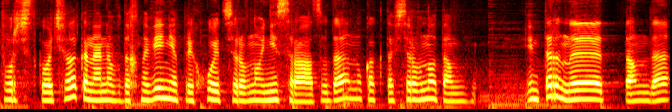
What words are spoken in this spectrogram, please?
творческого человека, наверное, вдохновение приходит все равно не сразу, да, ну, как-то все равно там интернет, там, да,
